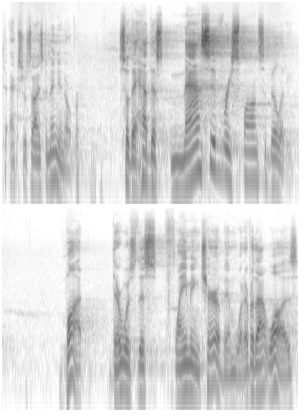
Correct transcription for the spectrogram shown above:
to exercise dominion over. So they had this massive responsibility. But there was this flaming cherubim, whatever that was,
